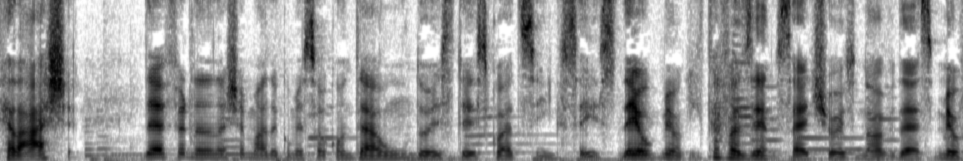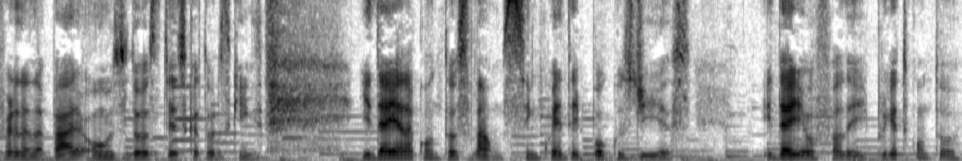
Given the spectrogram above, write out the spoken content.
relaxa. Daí a Fernanda na chamada começou a contar 1, 2, 3, 4, 5, 6. Daí eu, meu, o que, que tá fazendo? 7, 8, 9, 10. Meu, Fernanda, para. 11, 12, 13, 14, 15. E daí ela contou, sei lá, uns 50 e poucos dias. E daí eu falei, por que tu contou?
